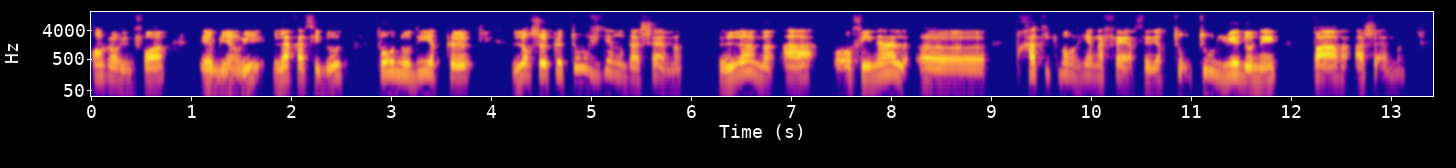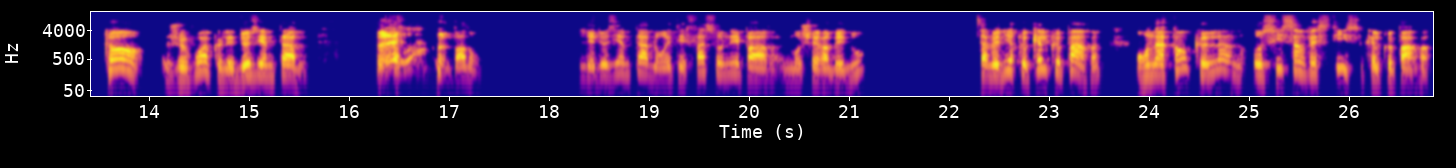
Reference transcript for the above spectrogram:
encore une fois, eh bien oui, la chassidoute, pour nous dire que lorsque tout vient d'Hachem, l'homme a au final euh, pratiquement rien à faire, c'est-à-dire tout, tout lui est donné par Hachem. Quand je vois que les deuxièmes tables, pardon, les deuxièmes tables ont été façonnées par Moshe Rabbeinu, ça veut dire que quelque part, on attend que l'homme aussi s'investisse quelque part.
